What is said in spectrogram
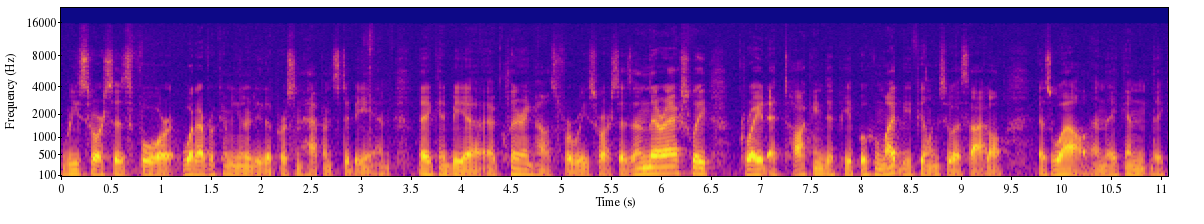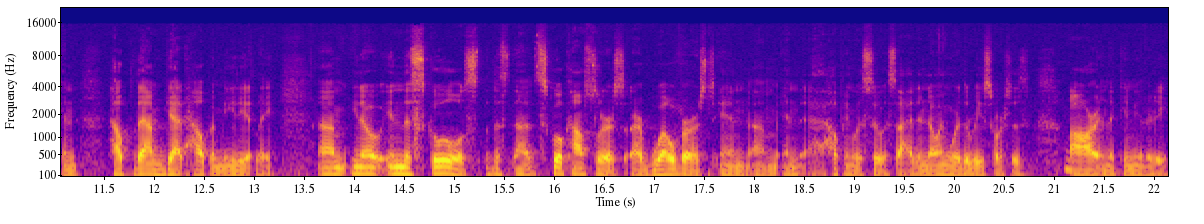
resources for whatever community the person happens to be in. They can be a, a clearinghouse for resources, and they're actually great at talking to people who might be feeling suicidal as well, and they can they can help them get help immediately. Um, you know, in the schools, the uh, school counselors are well versed in, um, in helping with suicide and knowing where the resources are in the community.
